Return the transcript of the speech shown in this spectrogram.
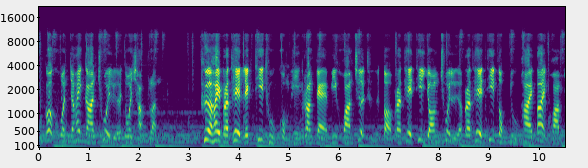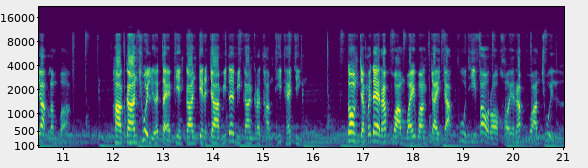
งก็ควรจะให้การช่วยเหลือโดยฉับพลัน เพื่อให้ประเทศเล็กที่ถูกข่มเหงรังแกมีความเชื่อถือต่อประเทศที่ยอมช่วยเหลือประเทศที่ตกอยู่ภายใต้ความยากลำบาก หากการช่วยเหลือแต่เพียงการเจรจามิได้มีการกระทำที่แท้จริง ด้อมจะไม่ได้รับความไว้วางใจจากผู้ที่เฝ้ารอคอยรับความช่วยเหลือ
